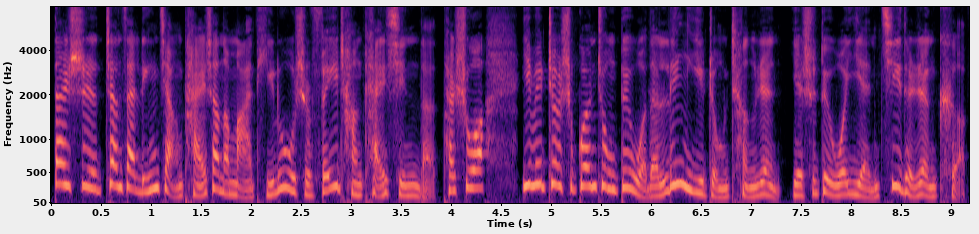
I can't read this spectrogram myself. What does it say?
但是站在领奖台上的马蹄露是非常开心的。他说：“因为这是观众对我的另一种承认，也是对我演技的认可。”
